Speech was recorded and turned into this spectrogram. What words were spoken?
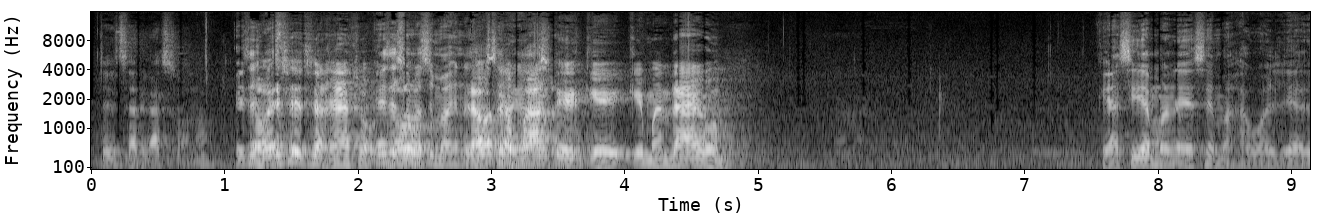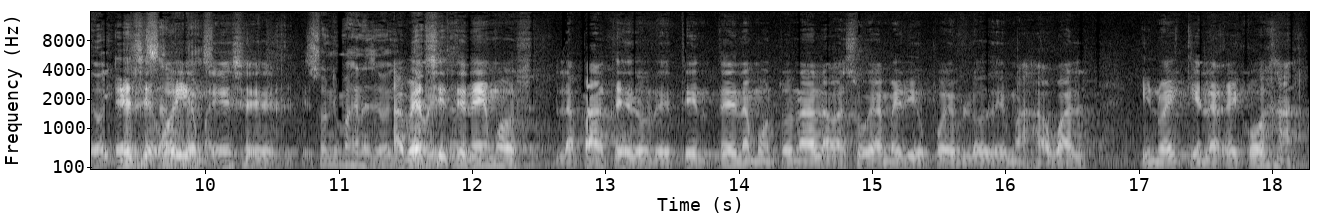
Este es el sargazo, ¿no? no, es el sargazo. Esas son las imágenes La otra parte que, que mandaron que así amanece Mahahual el día de hoy. Ese, oye, ese, son imágenes de hoy. A ver si tenemos la parte donde tienen amontonada la basura a medio pueblo de Mahahual y no hay quien la recoja.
